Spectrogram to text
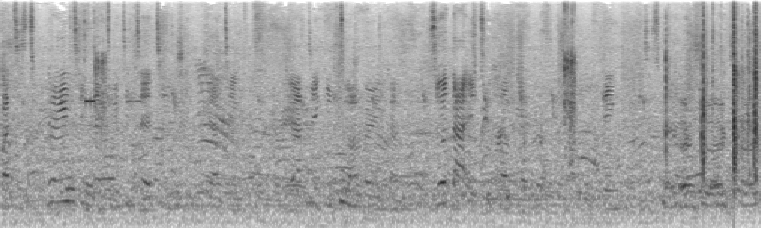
participate in the 2013 trip we are taking, we are taking to America so that it will help them. Thank you. Excellent, excellent.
